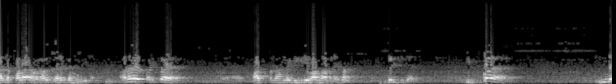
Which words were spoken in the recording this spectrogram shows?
அந்த பணம் அவரால் திரட்ட முடியல. ஆனா அவர் படிப்பை பாஸ் பண்ணாமலே டிகிரி வாங்காமலே தான் திருச்சிட்டாரு இப்ப இந்த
